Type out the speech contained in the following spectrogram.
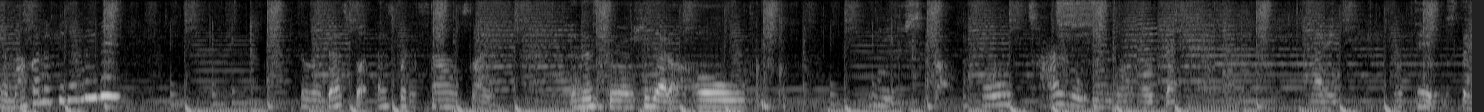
am I gonna be the leader? So like, that's what that's what it sounds like. And this girl, she got a whole, whole tiger on her back. Like, what the heck is that?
